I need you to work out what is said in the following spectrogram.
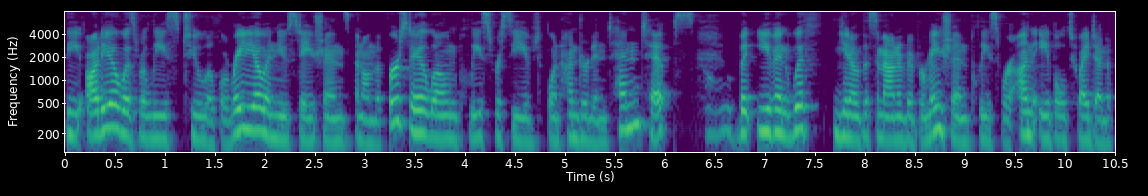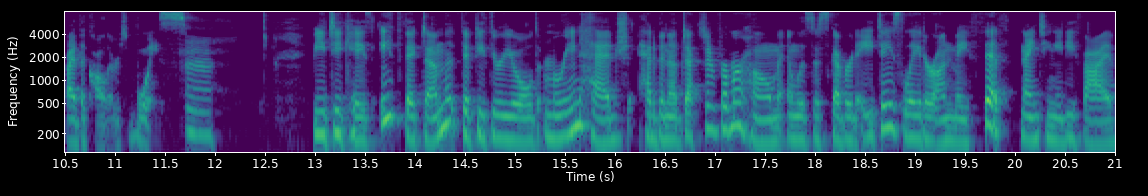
The audio was released to local radio and news stations, and on the first day alone, police received 110 tips. Oh. But even with you know this amount of information, police were unable to identify the caller's voice. Mm. BTK's eighth victim, 53 year old Marine Hedge, had been abducted from her home and was discovered eight days later on May 5th, 1985,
